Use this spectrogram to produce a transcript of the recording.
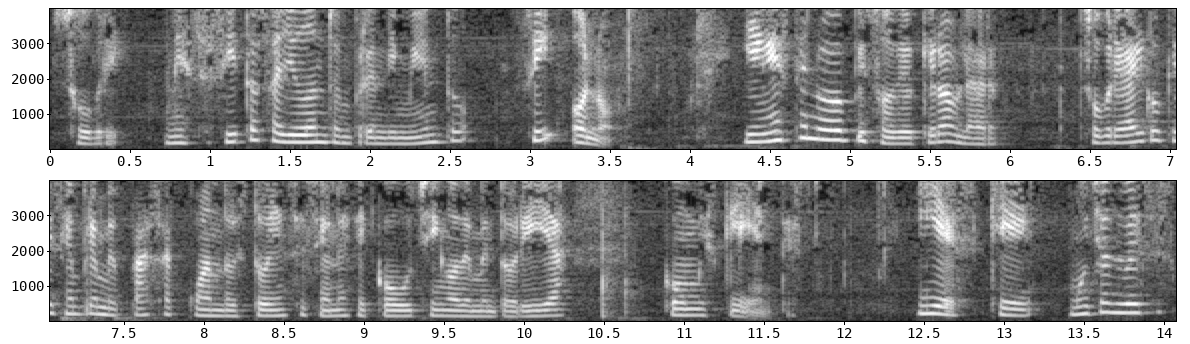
sobre ¿necesitas ayuda en tu emprendimiento? ¿Sí o no? Y en este nuevo episodio quiero hablar sobre algo que siempre me pasa cuando estoy en sesiones de coaching o de mentoría con mis clientes. Y es que muchas veces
